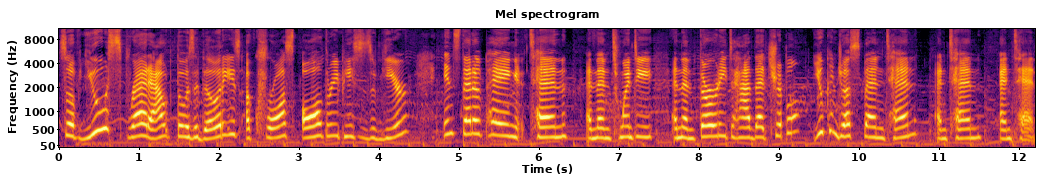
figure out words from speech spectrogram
So if you spread out those abilities across all three pieces of gear, instead of paying 10 and then 20 and then 30 to have that triple, you can just spend 10 and 10 and 10.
